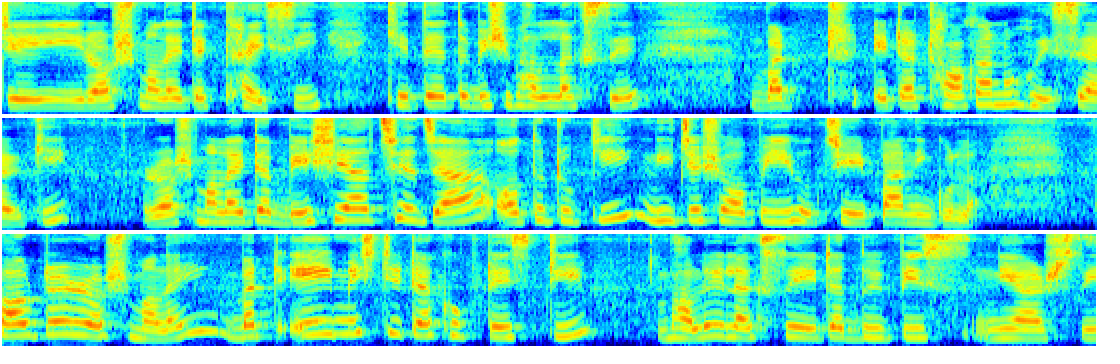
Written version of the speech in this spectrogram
যেই রসমালাইটা খাইছি, খেতে এত বেশি ভালো লাগছে বাট এটা ঠকানো হয়েছে আর কি। রসমালাইটা বেশি আছে যা অতটুকুই নিচে সবই হচ্ছে এই পানিগুলা। পাউডার রসমালাই বাট এই মিষ্টিটা খুব টেস্টি ভালোই লাগছে, এটা দুই পিস নিয়ে আসছি।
